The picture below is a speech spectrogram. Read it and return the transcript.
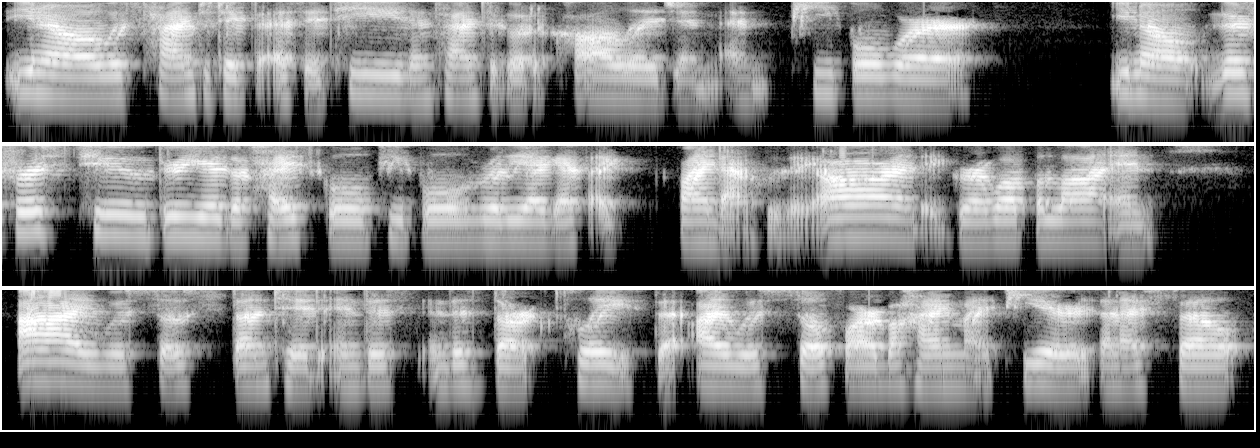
you know, it was time to take the SATs and time to go to college, and, and people were, you know, their first two, three years of high school, people really, I guess, like find out who they are and they grow up a lot. And I was so stunted in this in this dark place that I was so far behind my peers, and I felt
